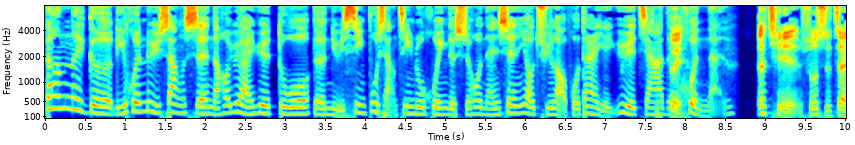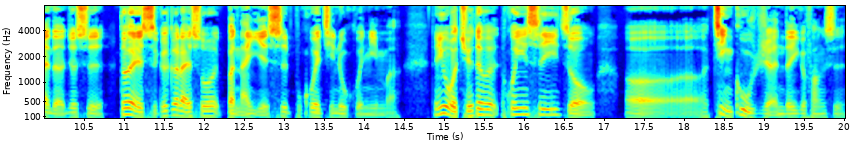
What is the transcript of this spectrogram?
当那个离婚率上升，然后越来越多的女性不想进入婚姻的时候，男生要娶老婆，当然也越加的困难。而且说实在的，就是对史哥哥来说，本来也是不会进入婚姻嘛。因为我觉得婚姻是一种呃禁锢人的一个方式，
